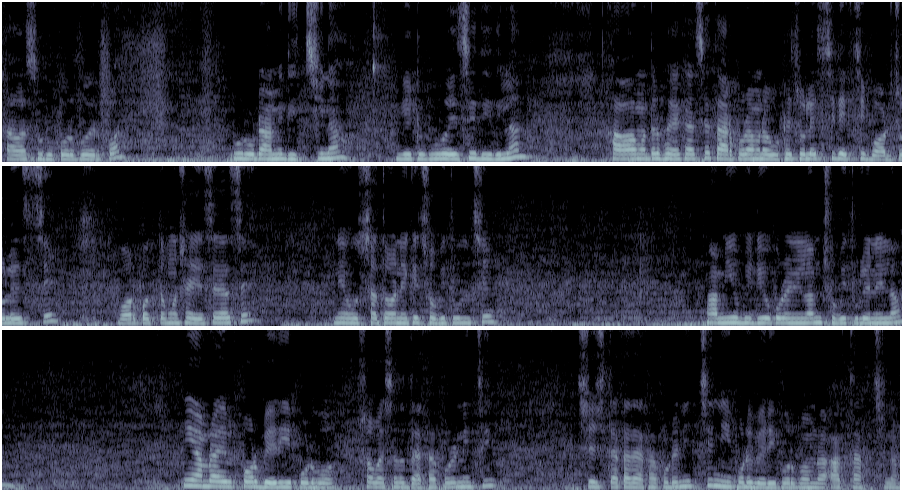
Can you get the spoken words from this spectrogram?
খাওয়া শুরু করব এরপর। পুরোটা আমি দিচ্ছি না, যেটুকু হয়েছে দিয়ে দিলাম। খাওয়া আমাদের হয়ে গেছে, তারপর আমরা উঠে চলে এসেছি, দেখছি বর চলে এসছে। বর কর্তামশাই এসে গেছে। নিয়ে ওর সাথে অনেকে ছবি তুলছে। আমিও ভিডিও করে নিলাম, ছবি তুলে নিলাম। নিয়ে আমরা এরপর বেরিয়ে পড়ব। সবার সাথে দেখা করে নিচ্ছি। শেষ দেখা দেখা করে নিচ্ছি। নিয়ে পরে বেরিয়ে পড়ব আমরা। আর থাকছিলাম।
